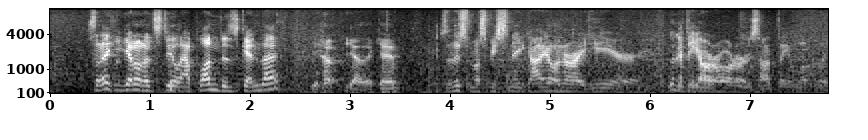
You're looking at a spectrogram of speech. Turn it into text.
so they can get on and steal our plunders, can they? Yeah, yeah, they can. So this must be Snake Island right here. Look at the auroras, aren't they lovely?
